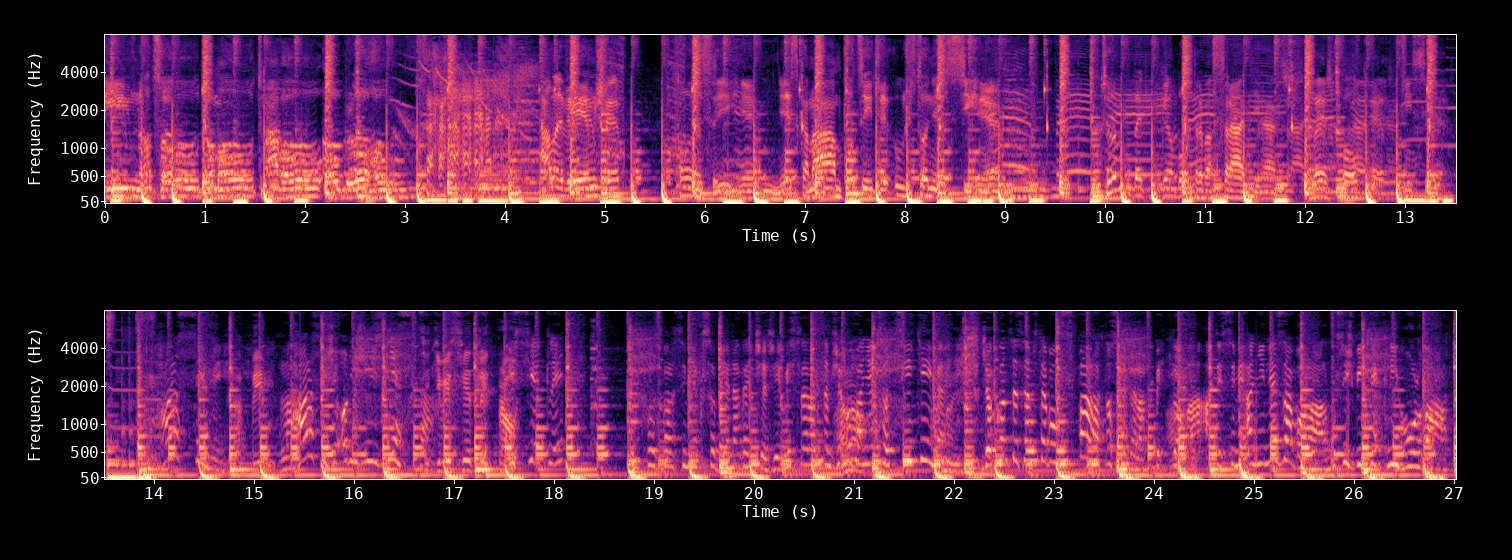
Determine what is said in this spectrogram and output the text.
letím nocou domov tmavou oblohou Ale viem, že to nestihnem Dneska mám pocit, že už to nestihnem Čo by Batman bol treba sráť ináč? Vieš, polke, misie. Lhal si mi. Lhal si, že odjíždíš z města. Chci ti vysvětlit proč. Vysvětlit? Pozval si mě k sobě na večeři. Myslela jsem, že oba něco cítíme. Dokonce jsem s tebou spala, to jsem byla pitomá. A ty si mi ani nezavolal. Musíš být pěkný hulvát.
